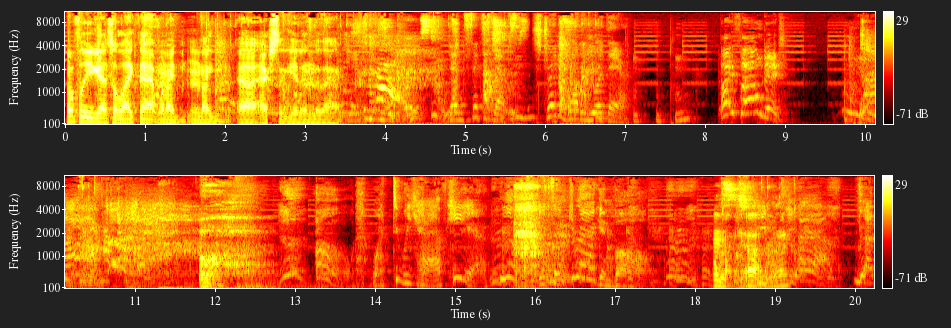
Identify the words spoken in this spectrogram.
Hopefully, you guys will like that when I when I uh, actually get into that. Then six steps. Straight ahead and you're there. I found it! Oh, what do we have here? Look, it's a Dragon Ball. Oh my god, man. That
